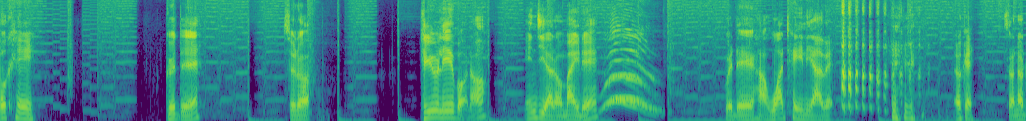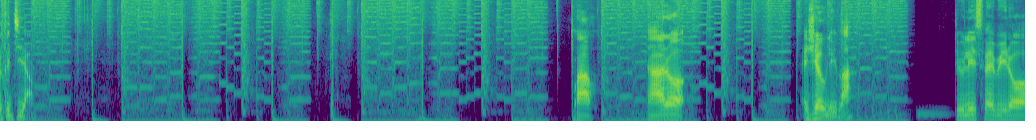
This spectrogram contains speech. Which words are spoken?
okay good တယ်ဆိုတော့ clear လေးပေါ့နော်အင်ဂျီကတော့မိုက်တယ် good တယ်ဟာဝါထိန်နေရပဲ okay ဆိုတော့နောက်တစ်ခုကြည့်အောင် wow ဒါကတော့အယုတ်လေးပါဒီလေးဆွဲပြီးတော့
